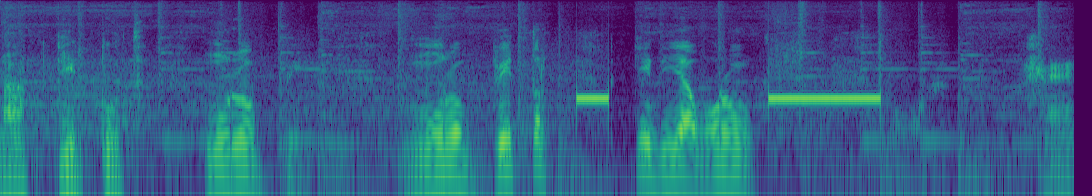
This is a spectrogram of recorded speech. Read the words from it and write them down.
নাটকির পুত মুরব্বী। মুরব্বী তোর কি দিয়া বরং? হ্যাঁ.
